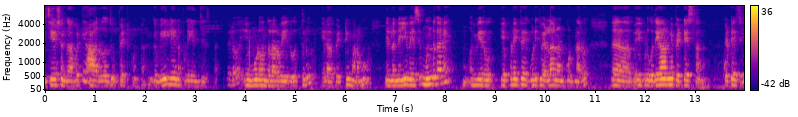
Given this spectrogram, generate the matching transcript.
విశేషం కాబట్టి ఆ రోజు పెట్టుకుంటారు. ఇంకా వీలు లేనప్పుడు ఏం చేస్తారు? ఇందులో ఈ మూడు వందల అరవై ఐదు ఒత్తులు ఇలా పెట్టి మనము దీంట్లో నెయ్యి వేసి ముందుగానే మీరు ఎప్పుడైతే గుడికి వెళ్ళాలనుకుంటున్నారో ఇప్పుడు ఉదయాన్నే పెట్టేస్తాను. పెట్టేసి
